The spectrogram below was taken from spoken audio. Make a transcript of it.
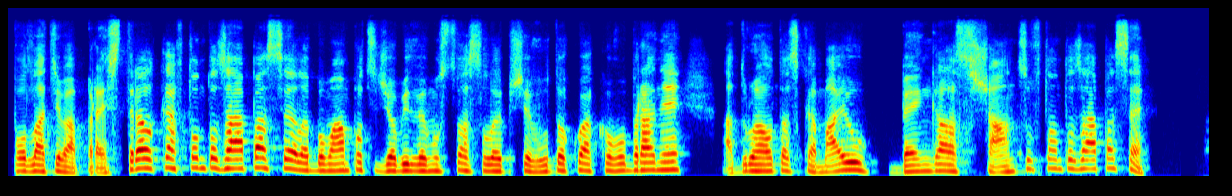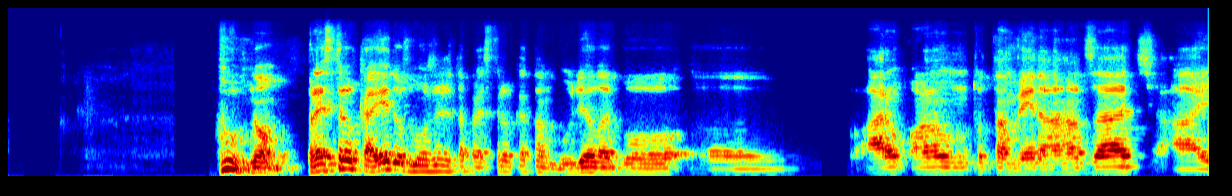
podľa teba prestrelka v tomto zápase, lebo mám pocit, že obidve mužstva sú lepšie v útoku ako v obrane. A druhá otázka, majú Bengals šancu v tomto zápase? No, prestrelka je dosť možné, že tá prestrelka tam bude, lebo uh Aaron to tam vie nahádzať, aj,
